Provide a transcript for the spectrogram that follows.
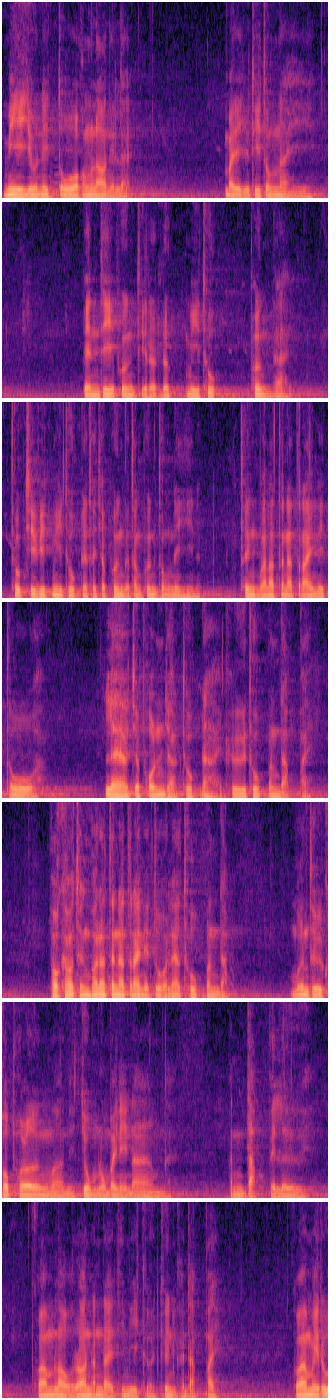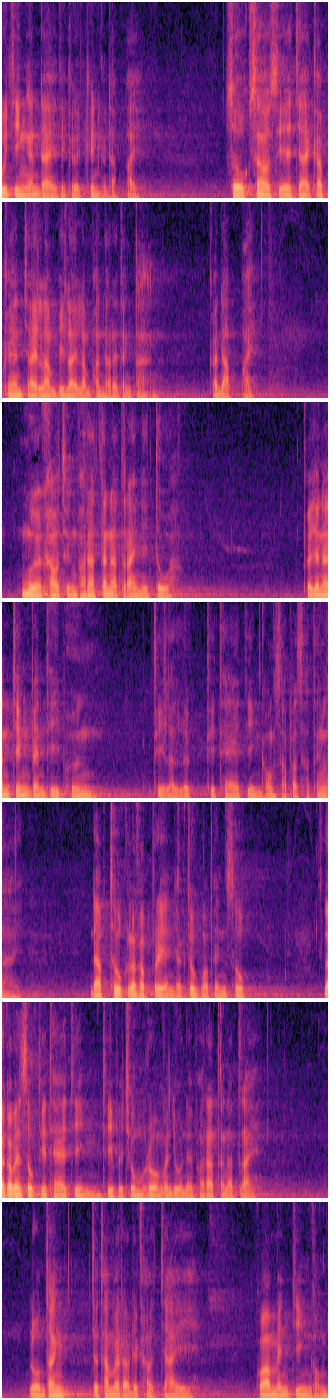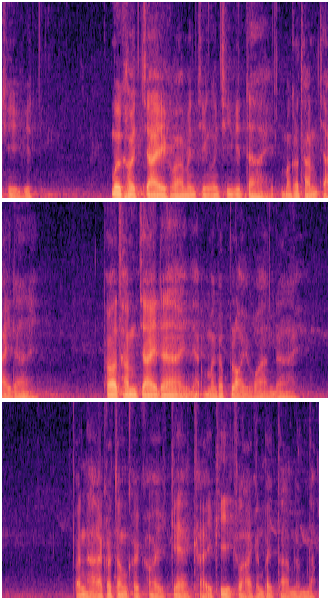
มีอยู่ในตัวของเรานี่แหละ ไม่ได้อยู่ที่ตรงไหน เป็นที่พึ่งที่ระลึกมีทุกพึ่งได้ ทุกชีวิตมีทุกแต่จะพึ่งก็ต้องพึ่งตรงนี้นะถึงพระรัตนตรัยในตัว แล้วจะพ้นจากทุกได้คือทุกมันดับไปพอเข้าถึงพระรัตนตรัยในตัวแล้วทุกมันดับ เหมือนถือคบเพลิงมาเนี่ยจุ่มลงไปในน้ำนะมันดับไปเลย ความเล่าร้อนอันใดที่มีเกิดขึ้นก็ดับไป ความไม่รู้จริงอันใดที่เกิดขึ้นก็ดับไป โศกเศร้าเสียใจครับแค้นใจลำพิไรลำพันธ์อะไรต่าง ๆ ก็ดับไป เมื่อเข้าถึงพระรัตนตรัยในตัว เพราะฉะนั้นจึงเป็นที่พึ่งที่ระลึกที่แท้จริงของสรรพสัตว์ทั้งหลาย ดับทุกข์แล้วก็เปลี่ยนจากทุกข์มาเป็นสุข แล้วก็เป็นสุขที่แท้จริงที่ประชุมรวมกันอยู่ในพระรัตนตรัย รวมทั้งจะทำให้เราได้เข้าใจ ความเป็นจริงของชีวิต เมื่อเข้าใจความเป็นจริงของชีวิตได้ มันก็ทำใจได้พอทำใจได้เนี่ยมันก็ปล่อยวางได้ ปัญหาก็ต้องค่อยๆ แก้ไขขี้คลายกันไปตามลำดับ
